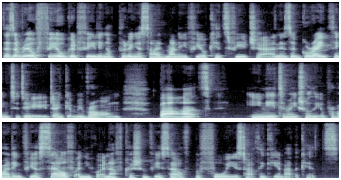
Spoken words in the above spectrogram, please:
there's a real feel good feeling of putting aside money for your kids' future. And it's a great thing to do, don't get me wrong. But you need to make sure that you're providing for yourself and you've got enough cushion for yourself before you start thinking about the kids.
